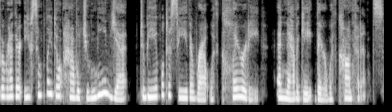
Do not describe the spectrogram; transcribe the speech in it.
but rather you simply don't have what you need yet to be able to see the route with clarity and navigate there with confidence.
